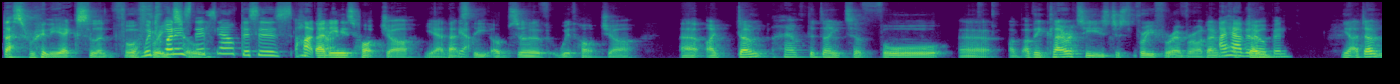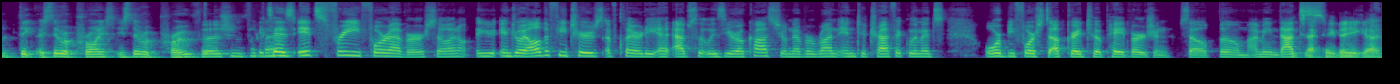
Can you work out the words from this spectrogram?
That's really excellent for Which one is this now? This is Hotjar. That is Hotjar. Yeah, that's Yeah. the Observe with Hotjar. Uh, I don't have the data for. Uh, I I think Clarity is just free forever. I don't. I have it don't- open. Yeah, I don't think. Is there a price? Is there a pro version for? It Clarity? says it's free forever. So I don't you enjoy all the features of Clarity at absolutely zero cost. You'll never run into traffic limits or be forced to upgrade to a paid version. So boom. I mean that's exactly. There you go.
